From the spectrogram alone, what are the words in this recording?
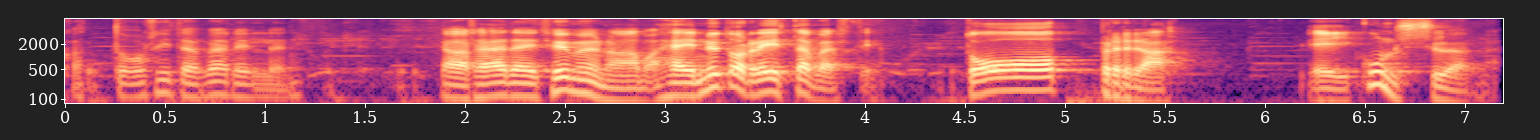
katsoo sitä välillä. Niin. Ja sä teit hymynaama. Hei, nyt on riittävästi. Topra. Ei kun syömään.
